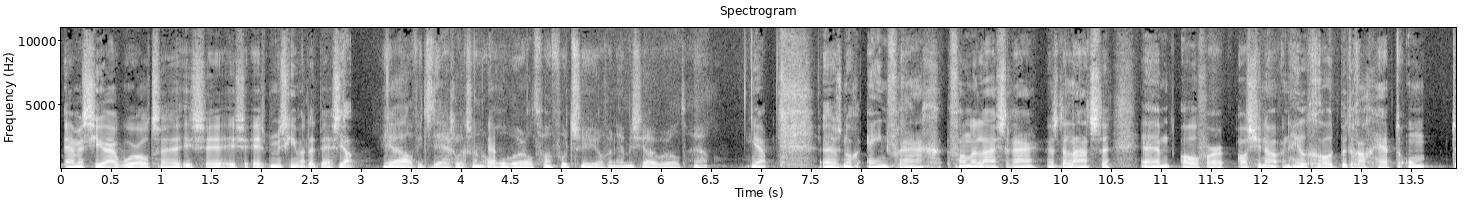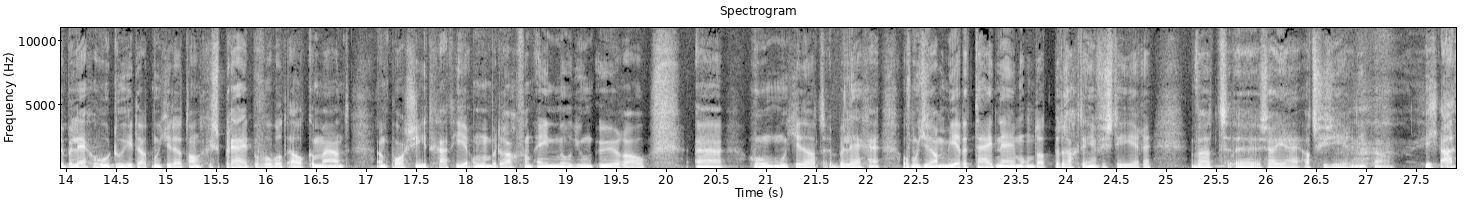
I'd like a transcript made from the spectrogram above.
MSCI World is, is, is misschien wel het beste. Ja, ja of iets dergelijks, een All World van FTSE of een MSCI World, ja. Ja, er is nog één vraag van een luisteraar, dat is de laatste, ehm, over als je nou een heel groot bedrag hebt om te beleggen, hoe doe je dat? Moet je dat dan gespreid, bijvoorbeeld elke maand een portie? Het gaat hier om een bedrag van 1 miljoen euro. Uh, hoe moet je dat beleggen? Of moet je dan meer de tijd nemen om dat bedrag te investeren? Wat uh, zou jij adviseren, Nico? Ja,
